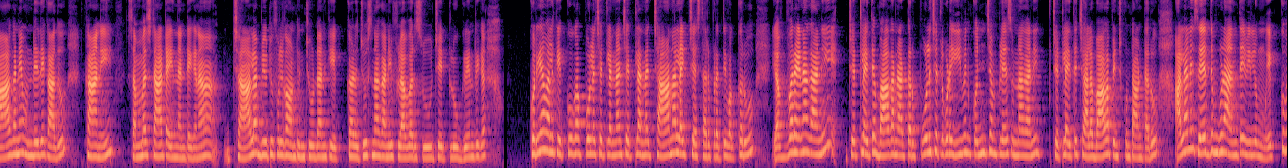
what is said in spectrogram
బాగానే ఉండేదే కాదు. కానీ సమ్మర్ స్టార్ట్ అయిందంటే కన చాలా బ్యూటిఫుల్గా ఉంటుంది చూడడానికి. ఎక్కడ చూసినా కానీ ఫ్లవర్స్ చెట్లు గ్రీనరీగా కొరియా వాళ్ళకి ఎక్కువగా పూల చెట్లన్నా చెట్లన్నా చాలా లైక్ చేస్తారు ప్రతి ఒక్కరూ. ఎవరైనా కానీ చెట్లు అయితే బాగా నాటుతారు. పూల చెట్లు కూడా ఈవెన్ కొంచెం ప్లేస్ ఉన్నా కానీ చెట్లు అయితే చాలా బాగా పెంచుకుంటా ఉంటారు. అలానే సేద్యం కూడా అంతే వీళ్ళు ఎక్కువ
